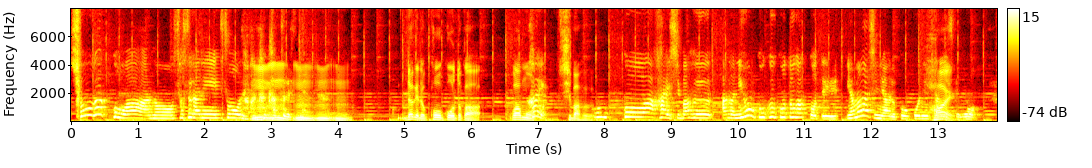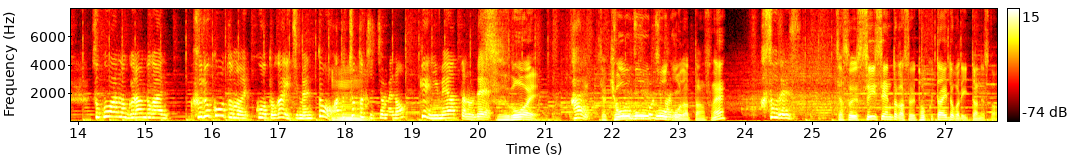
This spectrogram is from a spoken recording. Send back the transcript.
小学校はあのさすがにそうではなかったですね。だけど高校とかはもう芝生、はい、高校ははい芝生。あの日本航空高等学校っていう山梨にある高校に行ったんですけど、はい、そこはあのグラウンドがフルコートのコートが1面とあとちょっとちっちゃめの計2面あったので、すごい。はい。じゃあ強豪高校だったんですね。そうです。じゃあそういう推薦とかそういう特待とかで行ったんですか？あ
